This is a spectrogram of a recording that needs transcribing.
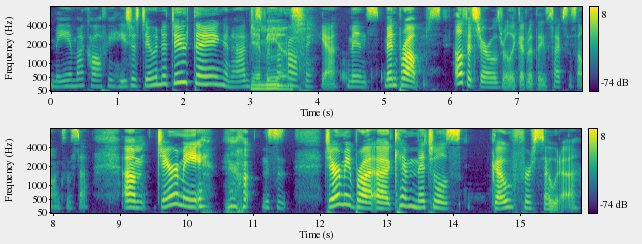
me and my coffee. He's just doing the dude thing, and I'm just Yeah, with my coffee. Yeah, men's men problems. Ella Fitzgerald was really good with these types of songs and stuff. Um, Jeremy, this is Jeremy brought uh Kim Mitchell's "Go for Soda."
